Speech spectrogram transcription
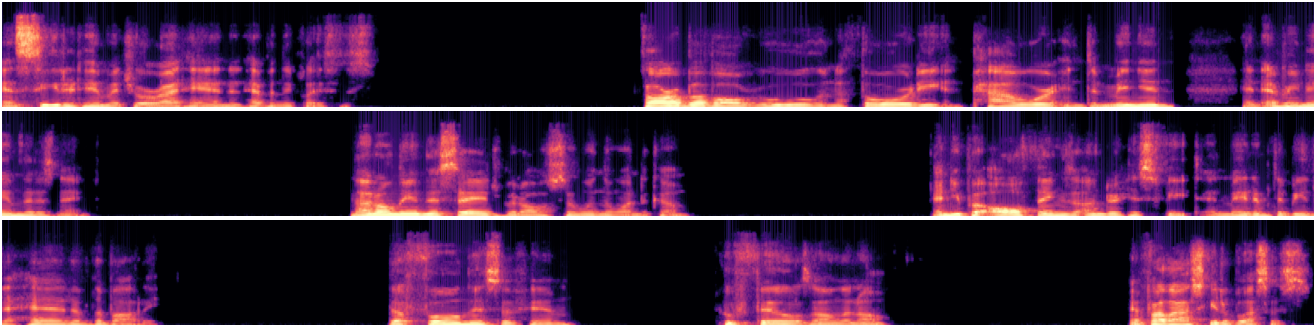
and seated him at your right hand in heavenly places. Far above all rule and authority and power and dominion and every name that is named, not only in this age, but also in the one to come. And you put all things under his feet and made him to be the head of the body, the fullness of him who fills all in all. And Father, I ask you to bless us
